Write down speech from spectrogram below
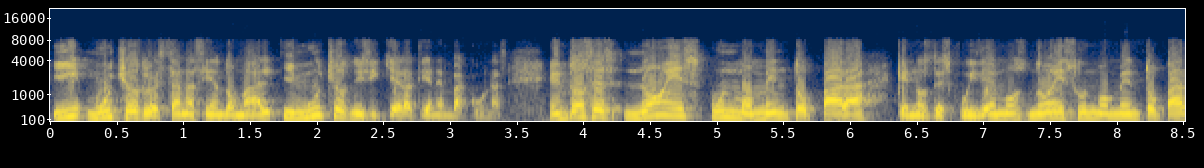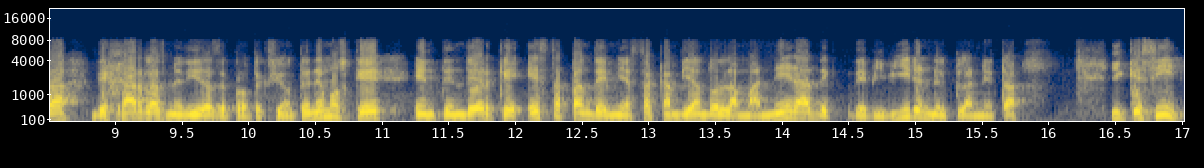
y muchos lo están haciendo mal y muchos ni siquiera tienen vacunas. Entonces, no es un momento para que nos descuidemos, no es un momento para dejar las medidas de protección. Tenemos que entender que esta pandemia está cambiando la manera de, vivir en el planeta y que sí,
